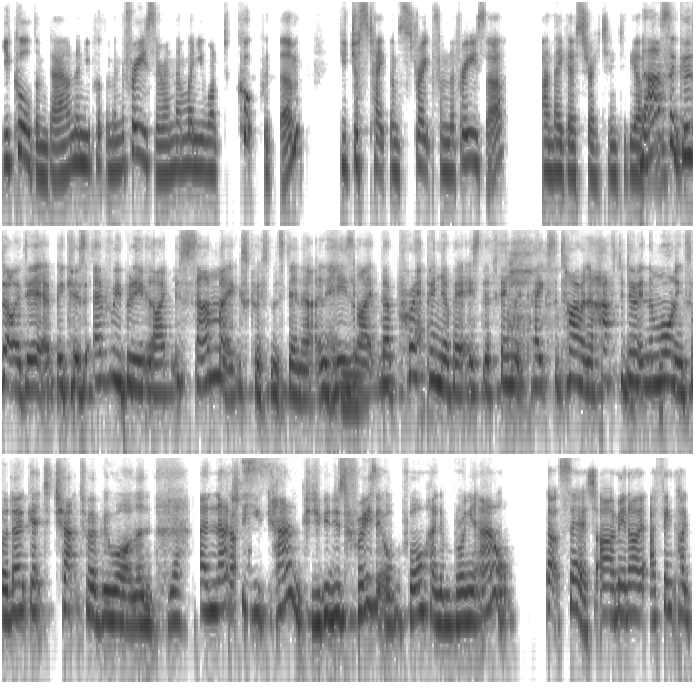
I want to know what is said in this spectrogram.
you cool them down and you put them in the freezer. And then when you want to cook with them, you just take them straight from the freezer and they go straight into the oven. That's a good idea because everybody, like Sam makes Christmas dinner and he's mm. like, the prepping of it is the thing that takes the time and I have to do it in the morning so I don't get to chat to everyone. And yeah, and actually you can because you can just freeze it all beforehand and bring it out. That's it. I mean, I, I, think I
